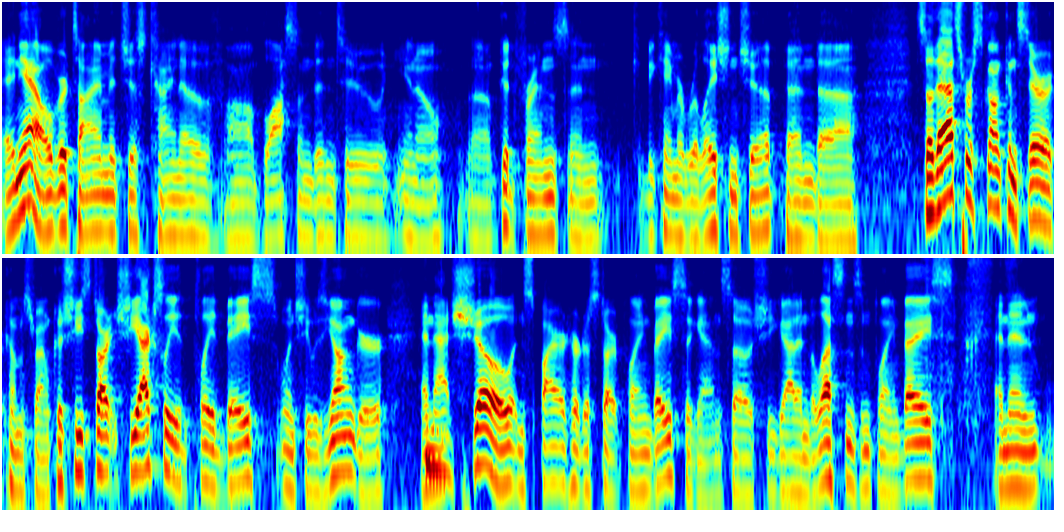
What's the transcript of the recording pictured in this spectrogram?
and yeah, over time it just kind of uh, blossomed into you know uh, good friends and became a relationship, and uh, so that's where Skunk and Sarah comes from because she started. She actually had played bass when she was younger, and that show inspired her to start playing bass again. So she got into lessons and playing bass, and then.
